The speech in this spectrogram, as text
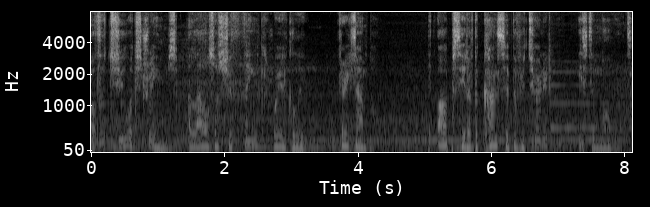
Of the two extremes allows us to think critically. For example, the opposite of the concept of eternity is the moment.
